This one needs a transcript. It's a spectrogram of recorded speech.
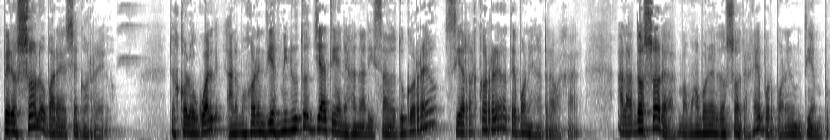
pero solo para ese correo. Entonces, con lo cual, a lo mejor en 10 minutos ya tienes analizado tu correo, cierras correo, te pones a trabajar. A las dos horas, vamos a poner dos horas, ¿eh? por poner un tiempo,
